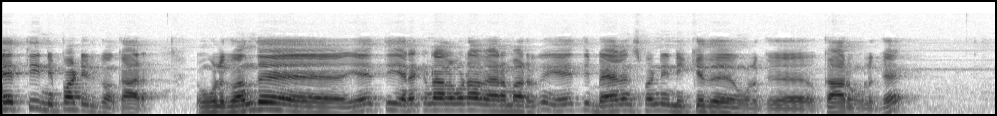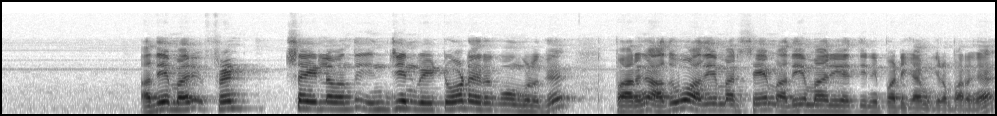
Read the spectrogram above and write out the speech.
ஏற்றி நிப்பாட்டியிருக்கோம் கார். உங்களுக்கு வந்து ஏற்றி இறக்குனாலும் கூட வேறு மாதிரி இருக்கும். ஏற்றி பேலன்ஸ் பண்ணி நிற்கிது உங்களுக்கு கார் உங்களுக்கு. அதே மாதிரி ஃப்ரண்ட் சைடில் வந்து இன்ஜின் வெயிட்டோடு இருக்கும் உங்களுக்கு. பாருங்கள் அதுவும் அதே மாதிரி சேம் அதே மாதிரி ஏற்றி நிப்பாட்டி காமிக்கிறோம் பாருங்கள்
